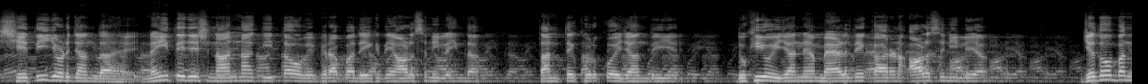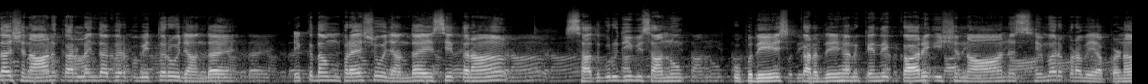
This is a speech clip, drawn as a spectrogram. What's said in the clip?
ਛੇਤੀ ਜੁੜ ਜਾਂਦਾ ਹੈ। ਨਹੀਂ ਤੇ ਜੇ ਇਸ਼ਨਾਨ ਨਾ ਕੀਤਾ ਹੋਵੇ, ਫਿਰ ਆਪਾਂ ਦੇਖਦੇ ਹਾਂ ਆਲਸ ਨਹੀਂ ਲੈਂਦਾ। ਤਨ ਤੇ ਖੁਰਕ ਹੋਈ ਜਾਂਦੀ ਹੈ। ਦੁਖੀ ਹੋਈ ਜਾਂਦੇ ਆ ਮੈਲ ਦੇ ਕਾਰਨ ਆਲਸ ਨਹੀਂ ਲਿਆ। ਜਦੋਂ ਬੰਦਾ ਇਸ਼ਨਾਨ ਕਰ ਲੈਂਦਾ, ਫਿਰ ਪਵਿੱਤਰ ਹੋ ਜਾਂਦਾ ਹੈ। ਇੱਕਦਮ ਫਰੈਸ਼ ਹੋ ਜਾਂਦਾ ਹੈ। ਇਸੇ ਤਰ੍ਹਾਂ ਸਤਿਗੁਰੂ ਜੀ ਵੀ ਸਾਨੂੰ ਉਪਦੇਸ਼ ਕਰਦੇ ਹਨ, ਕਹਿੰਦੇ, ਕਰ ਇਸ਼ਨਾਨ ਸਿਮਰ ਪ੍ਰਭ ਆਪਣਾ,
